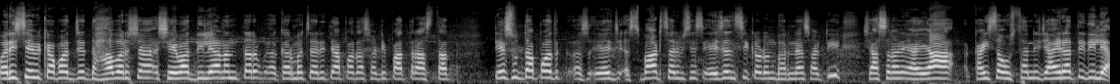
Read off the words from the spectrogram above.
परिसेविका पद जे दहा वर्ष सेवा दिल्यानंतर कर्मचारी त्या पदासाठी पात्र असतात ते सुद्धा पद एज स्मार्ट सर्व्हिसेस एजन्सीकडून भरण्यासाठी शासनाने या काही संस्थांनी जाहिराती दिल्या.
